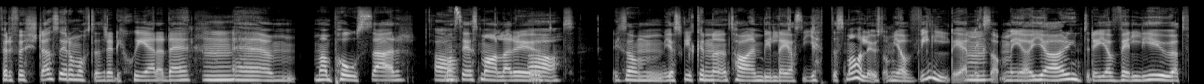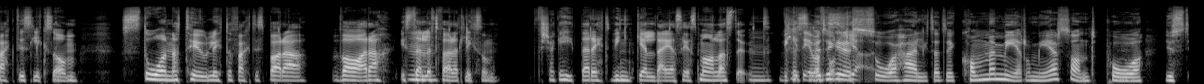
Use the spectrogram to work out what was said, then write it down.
för det första så är de ofta redigerade, um, man posar, ja. man ser smalare ut. Ja liksom, jag skulle kunna ta en bild där jag ser jättesmal ut om jag vill det. Mm. Liksom. Men jag gör inte det. Jag väljer ju att faktiskt liksom, stå naturligt och faktiskt bara vara istället mm. för att liksom, försöka hitta rätt vinkel där jag ser smalast ut. Mm. Vilket är jag tycker det är gör. så härligt att det kommer mer och mer sånt på mm. just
